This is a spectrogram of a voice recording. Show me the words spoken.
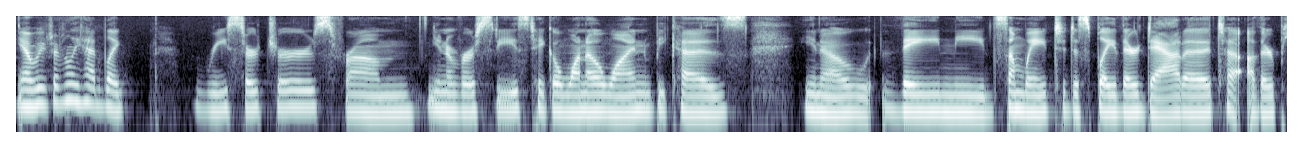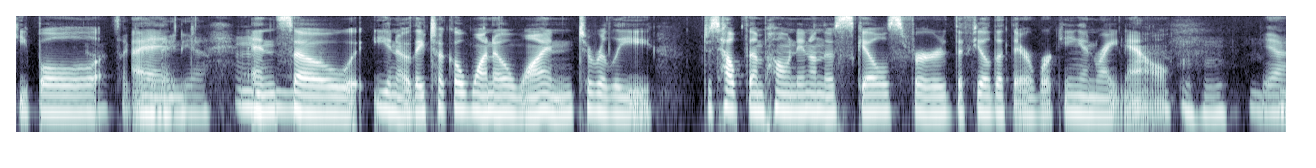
Yeah, we've definitely had like researchers from universities take a 101 because you know they need some way to display their data to other people and mm-hmm. and so you know they took a 101 to really just help them hone in on those skills for the field that they're working in right now. Mm-hmm. Mm-hmm. Yeah,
